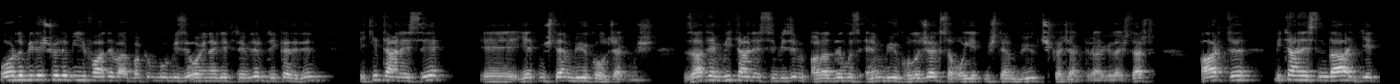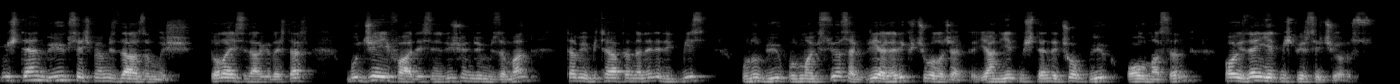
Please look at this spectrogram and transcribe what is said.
orada bir de şöyle bir ifade var. Bakın bu bizi oyuna getirebilir. Dikkat edin. İki tanesi e, 70'ten büyük olacakmış. Zaten bir tanesi bizim aradığımız en büyük olacaksa o 70'ten büyük çıkacaktır arkadaşlar. Artı bir tanesini daha 70'ten büyük seçmemiz lazımmış. Dolayısıyla arkadaşlar bu C ifadesini düşündüğümüz zaman tabii bir taraftan da ne dedik biz? Bunu büyük bulmak istiyorsak diğerleri küçük olacaktır. Yani 70'ten de çok büyük olmasın. O yüzden 71 seçiyoruz.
